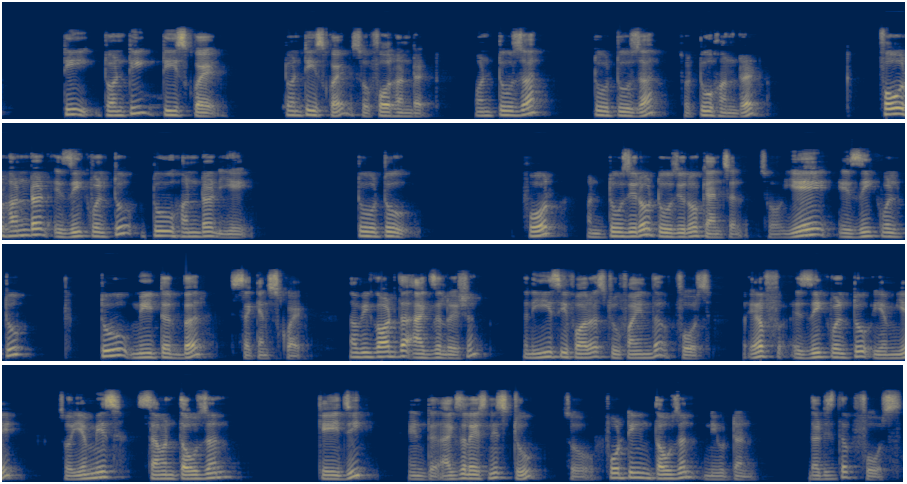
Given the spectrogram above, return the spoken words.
t 20 t squared. 20 squared so 400 1 2s are 2 2s are so 200 400 is equal to 200 a. 2 2 4 and 2 0 2 0 cancel. So a is equal to 2 meter per second square now we got the acceleration. Then easy for us to find the force. F is equal to ma so m is 7000 kg and the acceleration is 2 so 14000 newton. That is the force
